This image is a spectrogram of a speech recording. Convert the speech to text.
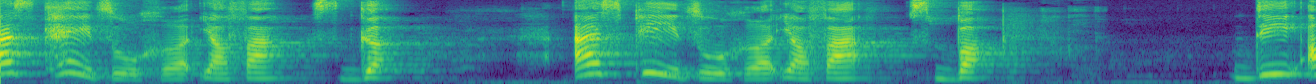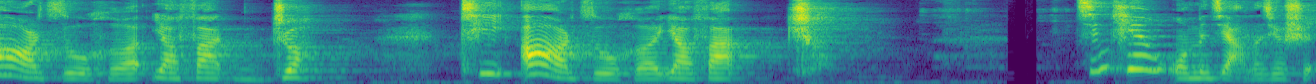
S K 组合要发 sk，S P 组合要发 sp，D R 组合要发 dr T R 组合要发 ch。今天我们讲的就是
